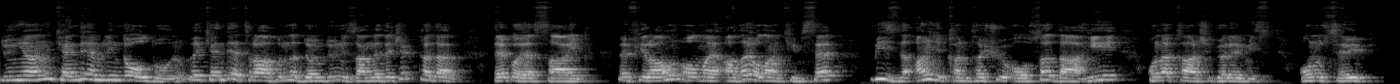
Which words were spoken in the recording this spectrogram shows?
Dünyanın kendi emrinde olduğunu ve kendi etrafında döndüğünü zannedecek kadar egoya sahip ve firavun olmaya aday olan kimse bizle aynı kanı taşıyor olsa dahi ona karşı görevimiz, onu sevip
